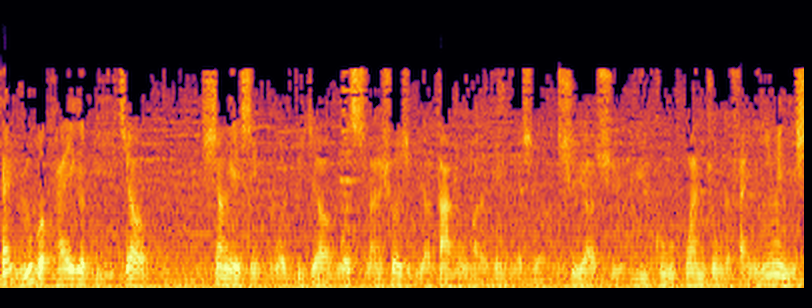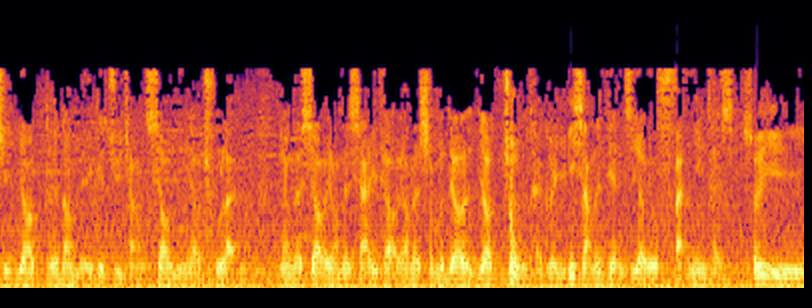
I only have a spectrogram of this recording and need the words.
但如果拍一个比较商业性，我比较我喜欢说是比较大众化的电影的时候，是要去预估观众的反应，因为你是要得到每一个剧场效应要出来嘛，让他笑，让他吓一跳，让他什么都要要中才可以。你想的点子要有反应才行。所以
